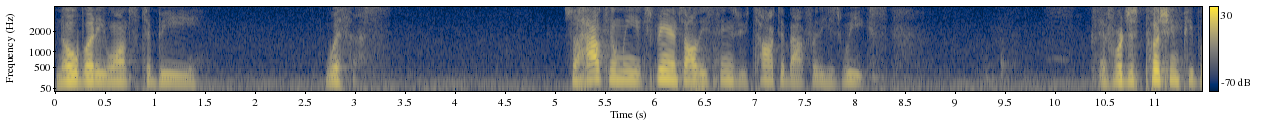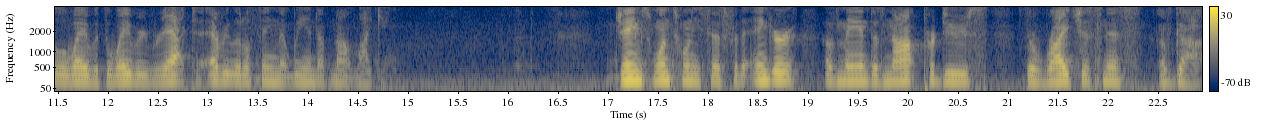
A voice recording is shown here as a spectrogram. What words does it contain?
nobody wants to be with us. So, how can we experience all these things we've talked about for these weeks if we're just pushing people away with the way we react to every little thing that we end up not liking? James 1:20 says for the anger of man does not produce the righteousness of God.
